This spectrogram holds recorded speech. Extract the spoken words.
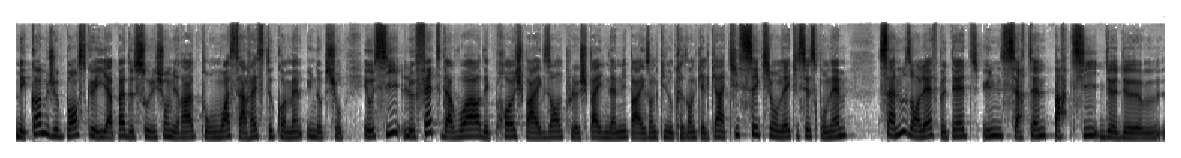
Mais comme je pense qu'il n'y a pas de solution miracle, pour moi, ça reste quand même une option. Et aussi, le fait d'avoir des proches, par exemple, je sais pas, une amie, par exemple, qui nous présente quelqu'un, qui sait qui on est, qui sait ce qu'on aime, ça nous enlève peut-être une certaine partie de, de,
